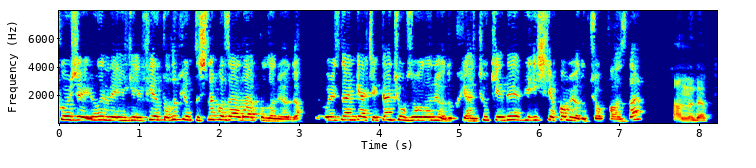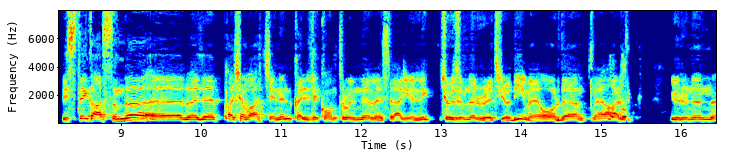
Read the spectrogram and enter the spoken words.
proje ürünle ilgili fiyat alıp yurt dışına pazarlığa kullanıyordu. O yüzden gerçekten çok zorlanıyorduk. Yani Türkiye'de bir iş yapamıyorduk çok fazla. Anladım. Bistek aslında e, böyle Paşa Bahçe'nin kalite kontrolüne mesela yönelik çözümler üretiyor değil mi? Orada e, artık ürünün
